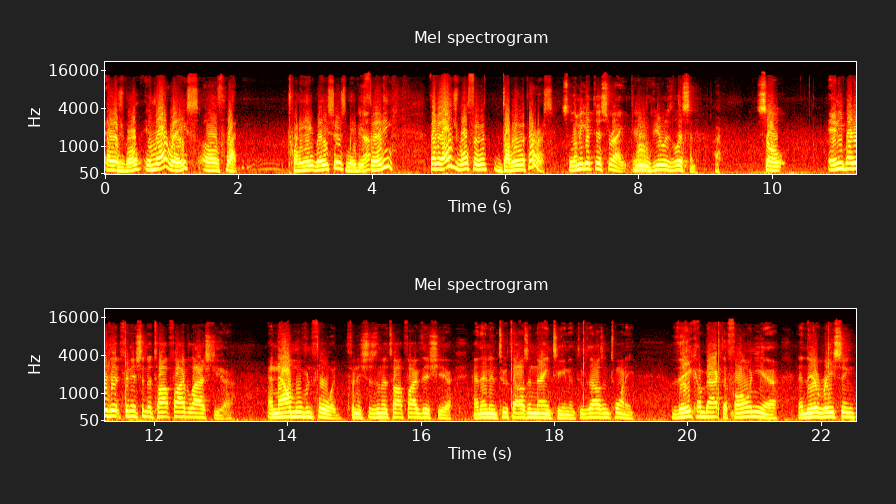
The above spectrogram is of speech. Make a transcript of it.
eligible in that race of what, 28 racers, maybe Yeah. 30, that are eligible for doubling the purse. So let me get this right, and Mm. viewers listen. So anybody that finished in the top five last year, and now moving forward, finishes in the top five this year, and then in 2019 and 2020, they come back the following year and they're racing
